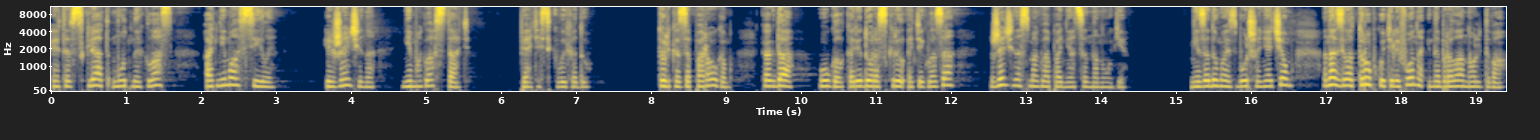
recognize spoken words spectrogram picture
Этот взгляд мутных глаз отнимал силы, и женщина не могла встать, пятясь к выходу. Только за порогом, когда угол коридора скрыл эти глаза, женщина смогла подняться на ноги. Не задумываясь больше ни о чем, она взяла трубку телефона и набрала 02.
